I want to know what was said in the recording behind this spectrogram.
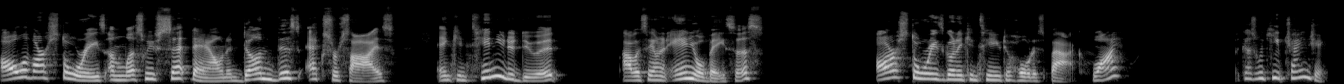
All of our stories, unless we've sat down and done this exercise and continue to do it, I would say on an annual basis, our story is going to continue to hold us back. Why? Because we keep changing.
